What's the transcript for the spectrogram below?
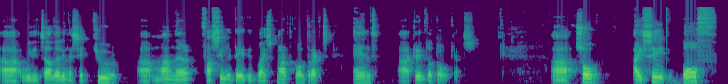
uh, with each other in a secure uh, manner facilitated by smart contracts and uh, crypto tokens. Uh, so I see both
